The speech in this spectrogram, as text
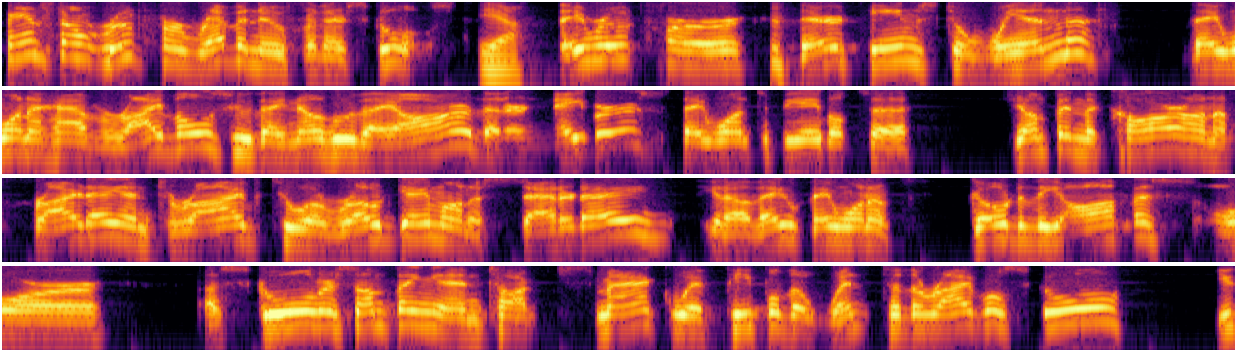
fans don't root for revenue for their schools. Yeah, they root for their teams to win. They want to have rivals who they know who they are, that are neighbors. They want to be able to jump in the car on a Friday and drive to a road game on a Saturday. You know, they they want to go to the office or a school or something and talk smack with people that went to the rival school. you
